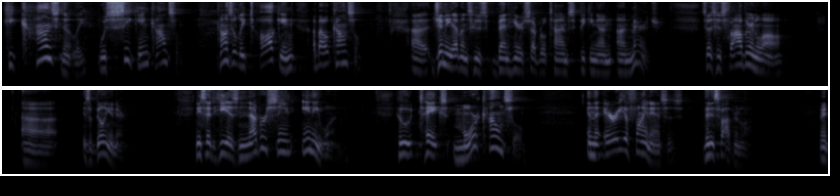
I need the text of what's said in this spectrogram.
he constantly was seeking counsel, constantly talking about counsel. Uh, Jimmy Evans, who's been here several times speaking on, on marriage, says his father in law uh, is a billionaire. And he said he has never seen anyone who takes more counsel in the area of finances than his father in law. I mean,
